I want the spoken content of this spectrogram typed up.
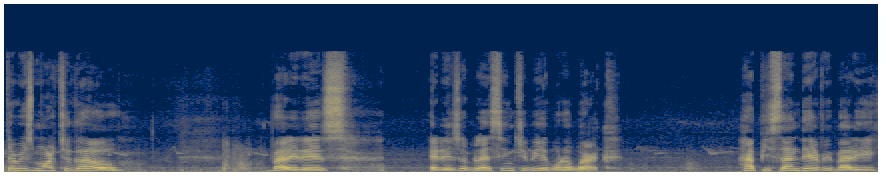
There is more to go, but it is it is a blessing to be able to work. Happy Sunday everybody.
